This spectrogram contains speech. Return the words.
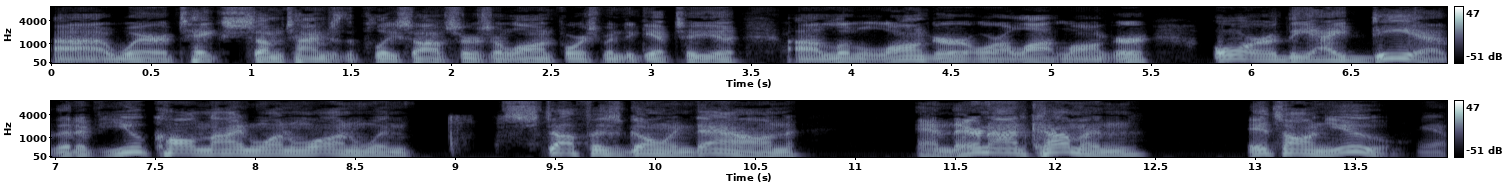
uh, where it takes sometimes the police officers or law enforcement to get to you a little longer or a lot longer, or the idea that if you call 911 when stuff is going down and they're not coming, it's on you. Yeah.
